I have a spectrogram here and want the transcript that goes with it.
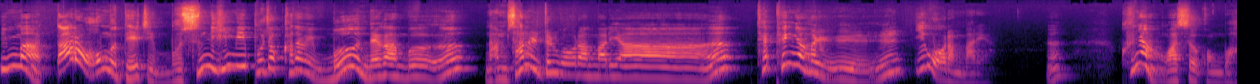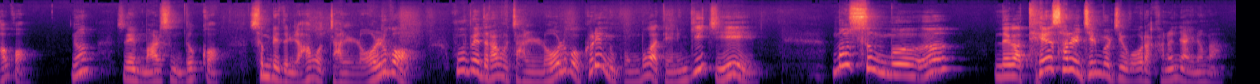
임마, 따라오면 되지. 무슨 힘이 부족하다면, 뭐, 내가 뭐, 어? 남산을 들고 오란 말이야. 어? 태평양을 이고 오란 말이야. 어? 그냥 와서 공부하고, 어? 선생님 말씀 듣고, 선배들하고 잘 놀고, 후배들하고 잘 놀고, 그러면 공부가 되는 기지. 무슨 뭐, 어? 내가 태산을 짊어지고 오라 하느냐, 이놈아.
